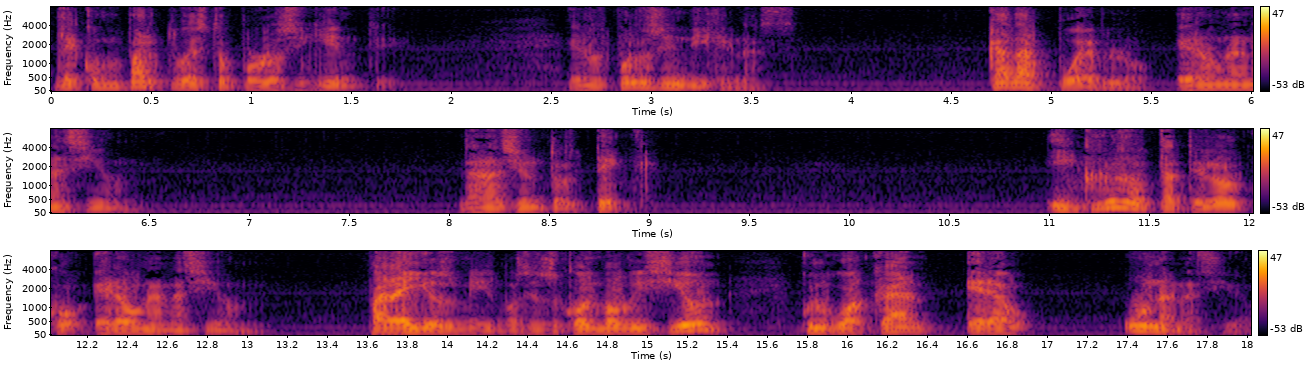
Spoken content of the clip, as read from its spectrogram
Le comparto esto por lo siguiente. En los pueblos indígenas, cada pueblo era una nación. La nación tolteca. Incluso Tlatelolco era una nación. Para ellos mismos. En su cosmovisión, Culhuacán era una nación.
